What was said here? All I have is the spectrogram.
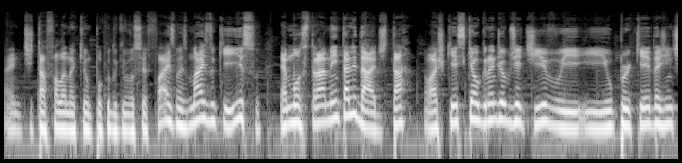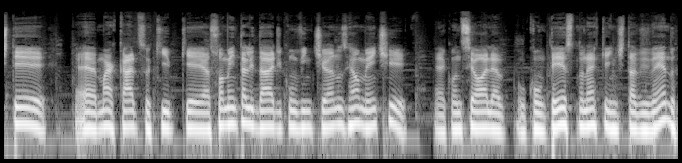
a gente tá falando aqui um pouco do que você faz, mas mais do que isso é mostrar a mentalidade, tá? Eu acho que esse que é o grande objetivo e, e o porquê da gente ter é, marcado isso aqui, porque a sua mentalidade com 20 anos realmente, é, quando você olha o contexto né, que a gente está vivendo,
